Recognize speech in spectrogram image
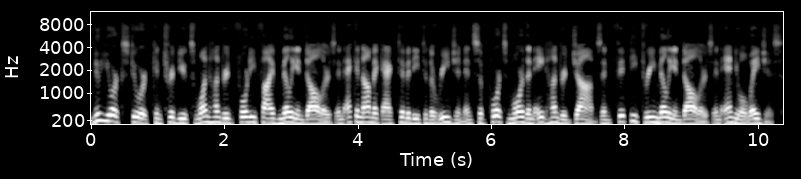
New York Stewart contributes $145 million in economic activity to the region and supports more than 800 jobs and $53 million in annual wages.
